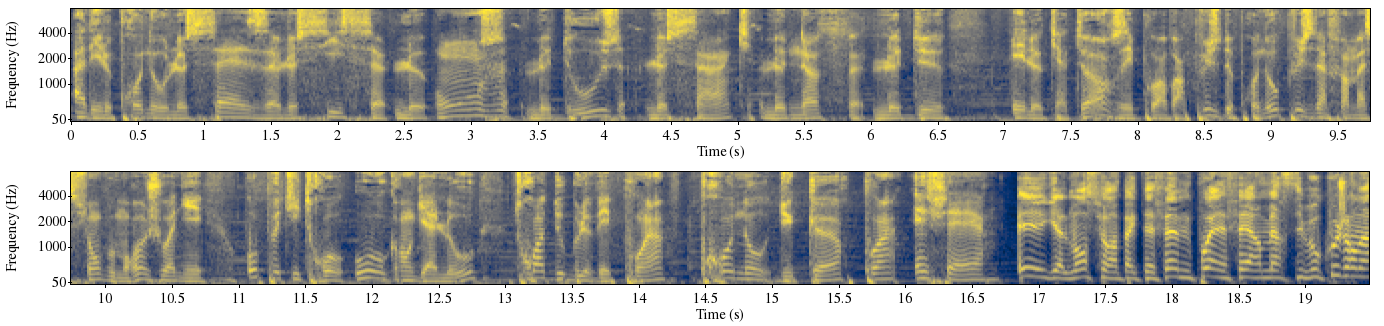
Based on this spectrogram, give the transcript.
Allez, le prono, le 16, le 6, le 11, le 12, le 5, le 9, le 2 et le 14. Et pour avoir plus de pronos, plus d'informations, vous me rejoignez au petit trot ou au grand galop, www.pronoducœur.fr. et également sur impactfm.fr. Merci beaucoup Jean-Marc.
